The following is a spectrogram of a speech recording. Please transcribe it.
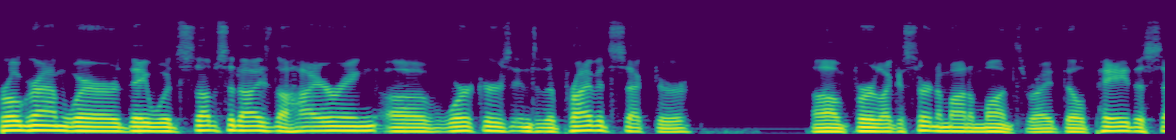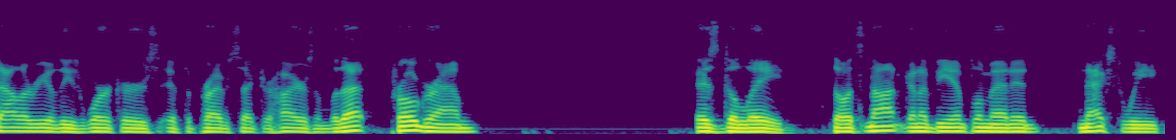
program where they would subsidize the hiring of workers into the private sector um, for like a certain amount of months, right? They'll pay the salary of these workers if the private sector hires them. But that program is delayed. So it's not going to be implemented next week.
